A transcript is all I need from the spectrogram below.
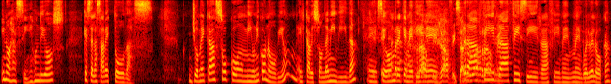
y no es así. Es un Dios que se las sabe todas. Yo me caso con mi único novio, el cabezón de mi vida, ese hombre que me tiene... Rafi, Rafi, Rafi, Rafi, sí, Rafi, me, me vuelve loca.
